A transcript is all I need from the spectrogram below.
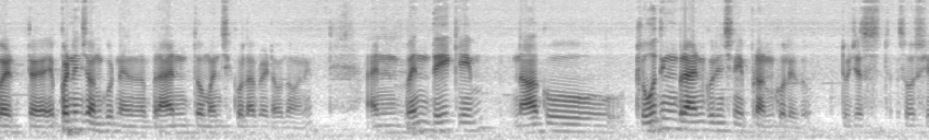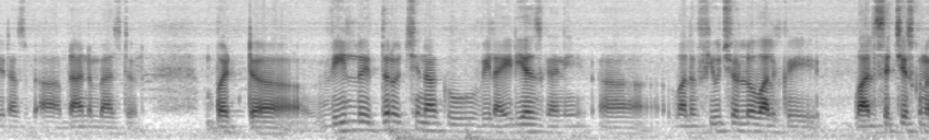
బట్ uh, ఎప్పటి నుంచో అనుకుంటున్నాను బ్రాండ్తో మంచి కొలాబరేట్ అవుదామని. అండ్ వెన్ దే కేమ్ నాకు క్లోదింగ్ బ్రాండ్ గురించి నేను ఎప్పుడు అనుకోలేదు. To just associate as brand ambassador but వీళ్ళు ఇద్దరు వచ్చి నాకు వీళ్ళ ఐడియాస్ కానీ uh, వాళ్ళ ఫ్యూచర్లో వాళ్ళకి వాళ్ళు సెట్ చేసుకున్న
